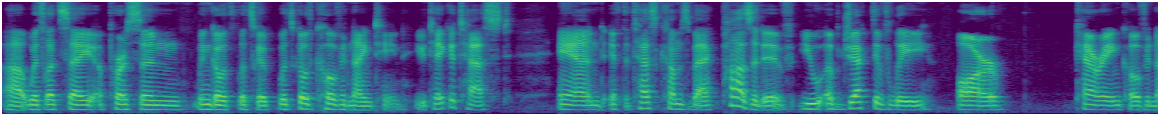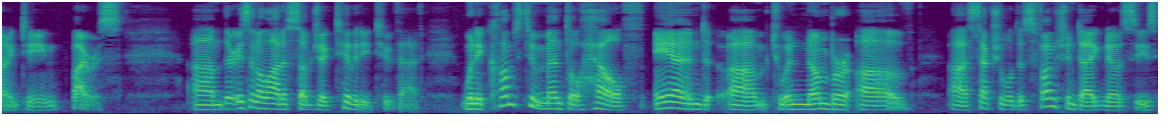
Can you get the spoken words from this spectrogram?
uh, with, let's say, a person. We can go. With, let's go. Let's go with COVID nineteen. You take a test, and if the test comes back positive, you objectively are carrying COVID nineteen virus um, there isn't a lot of subjectivity to that. When it comes to mental health and um, to a number of uh, sexual dysfunction diagnoses,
